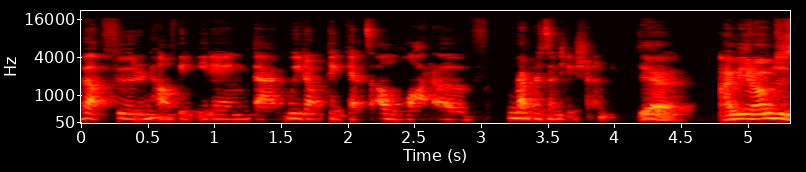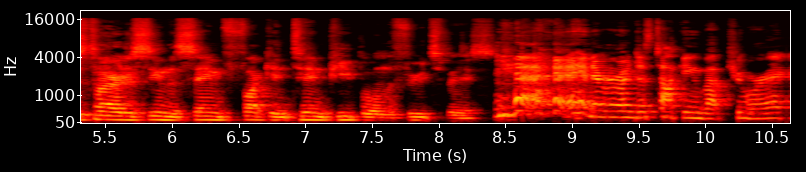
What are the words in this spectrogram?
about food and healthy eating that we don't think gets a lot of representation. yeah i mean i'm just tired of seeing the same fucking 10 people in the food space Yeah, and everyone just talking about turmeric.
